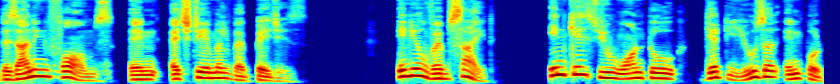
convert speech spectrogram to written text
Designing forms in HTML web pages. In your website, in case you want to get user input,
